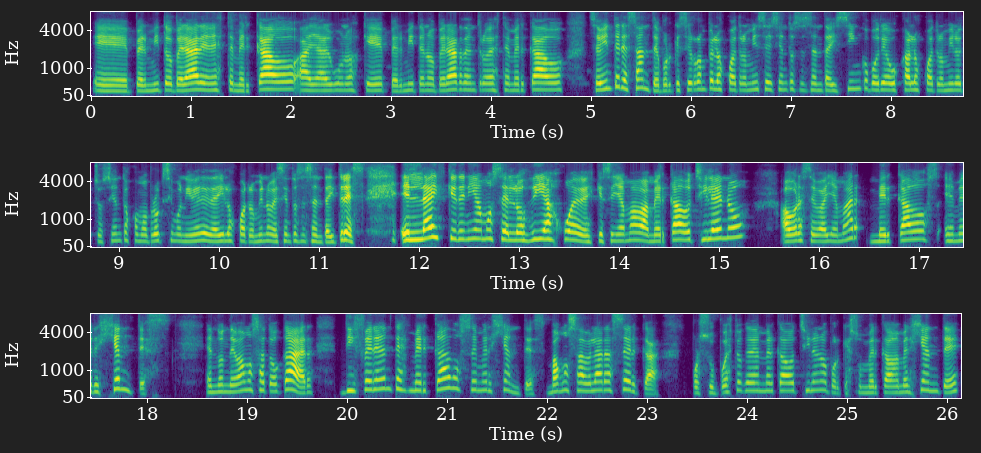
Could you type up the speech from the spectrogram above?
eh, permite operar en este mercado, hay algunos que permiten operar dentro de este mercado. Se ve interesante porque si rompe los 4.665 podría buscar los 4.800 como próximo nivel y de ahí los 4.963. El live que teníamos en los días jueves que se llamaba Mercado Chileno, ahora se va a llamar mercados emergentes, en donde vamos a tocar diferentes mercados emergentes. Vamos a hablar acerca, por supuesto que del mercado chileno, porque es un mercado emergente,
